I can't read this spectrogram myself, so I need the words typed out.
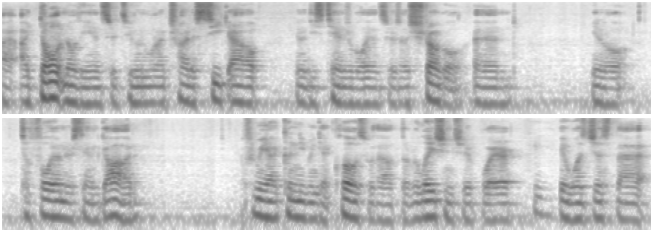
I, I don't know the answer to, and when I try to seek out you know these tangible answers, I struggle, and you know to fully understand God, for me, I couldn't even get close without the relationship where Hmm. it was just that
